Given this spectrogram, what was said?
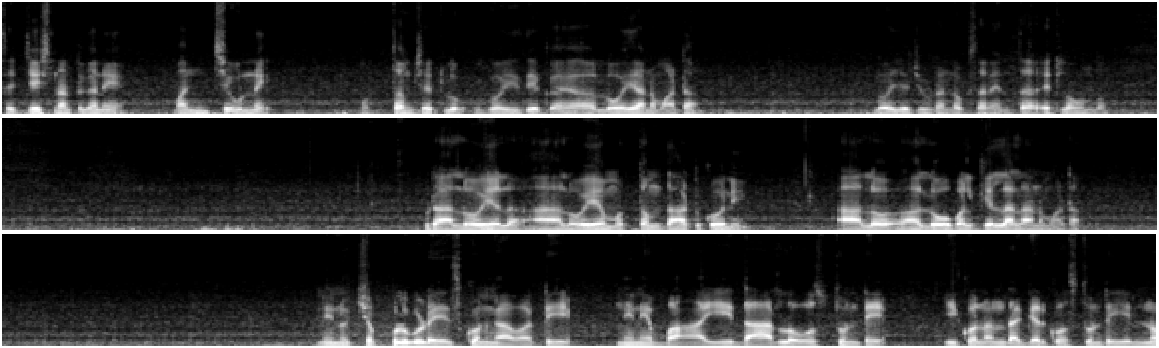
సెట్ చేసినట్టుగానే మంచిగా ఉన్నాయి. మొత్తం చెట్లు. ఇగో ఇదే లోయ అన్నమాట. లోయ చూడండి ఒకసారి ఎంత ఎట్లా ఉందో. ఇప్పుడు ఆ లోయల ఆ లోయ మొత్తం దాటుకొని ఆ లో ఆ లోపలికి వెళ్ళాలన్నమాట. నేను చెప్పులు కూడా వేసుకోను కాబట్టి నేను బా ఈ దారిలో వస్తుంటే ఈ కొలం దగ్గరికి వస్తుంటే ఎన్నో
